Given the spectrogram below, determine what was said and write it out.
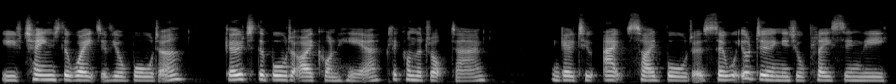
you've changed the weight of your border. Go to the border icon here, click on the drop down and go to outside borders. So what you're doing is you're placing the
